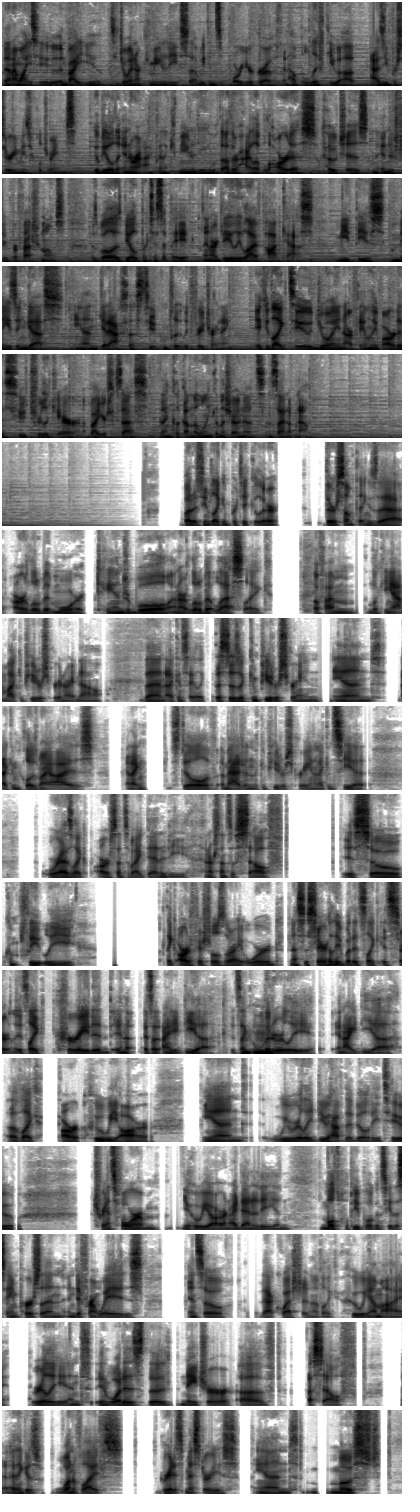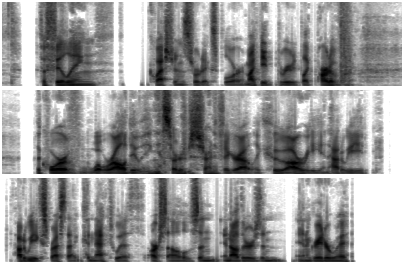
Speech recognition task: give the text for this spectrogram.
then I want to invite you to join our community so that we can support your growth and help lift you up as you pursue your musical dreams. You'll be able to interact in a community with other high level artists, coaches, and industry professionals, as well as be able to participate in our daily live podcasts, meet these amazing guests, and get access to completely free training. If you'd like to join our family of artists who truly care about your success, then click on the link in the show notes and sign up now. But it seems like, in particular, there are some things that are a little bit more tangible and are a little bit less like if I'm looking at my computer screen right now, then I can say like this is a computer screen and I can close my eyes and I can still imagine the computer screen and I can see it. Whereas like our sense of identity and our sense of self is so completely think artificial is the right word necessarily, but it's like it's certainly it's like created in a, it's an idea. It's like Mhm. literally an idea of like our who we are, and we really do have the ability to transform you know, who we are and identity, and multiple people can see the same person in different ways. And so that question of like who am I really, and and what is the nature of a self, I think is one of life's greatest mysteries and most fulfilling questions sort of explore. It might be like part of the core of what we're all doing is sort of just trying to figure out like who are we and how do we how do we express that and connect with ourselves and, and others in, in a greater way.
